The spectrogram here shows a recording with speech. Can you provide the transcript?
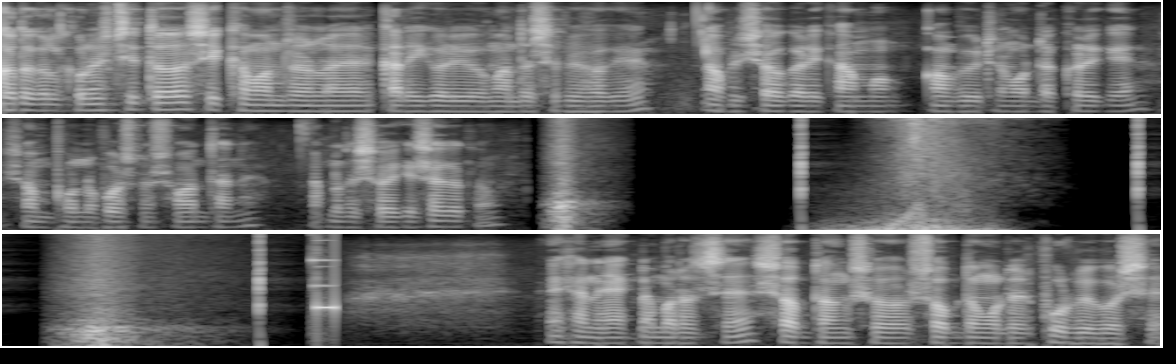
গতকালকে অনুষ্ঠিত শিক্ষা মন্ত্রণালয়ের কারিগরি ও মাদ্রাসা বিভাগে অফিস সহকারী কাম, কম্পিউটার মুদ্রাক্ষরিকের সম্পূর্ণ প্রশ্ন সমাধানে আপনাদের সবাইকে স্বাগত এখানে এক নম্বর হচ্ছে, শব্দাংশ শব্দমূলের পূর্বে বসে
